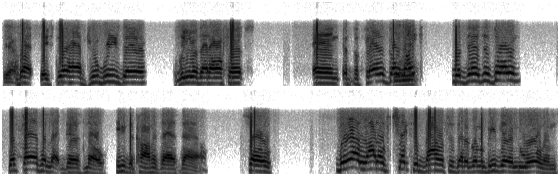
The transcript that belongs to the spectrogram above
Yeah. but they still have Drew Brees there, leader of that offense. And if the fans don't Mhm. like what Dez is doing, the fans will let Dez know he need to calm his ass down. So there are a lot of checks and balances that are going to be there in New Orleans,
